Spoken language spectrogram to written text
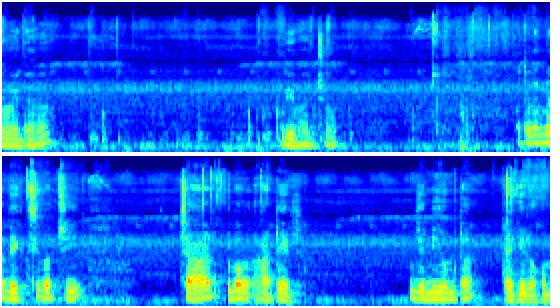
নয় দ্বারা বিভাজ্য। অর্থাৎ আমরা দেখতে পাচ্ছি চার এবং আটের যে নিয়মটা একই রকম।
